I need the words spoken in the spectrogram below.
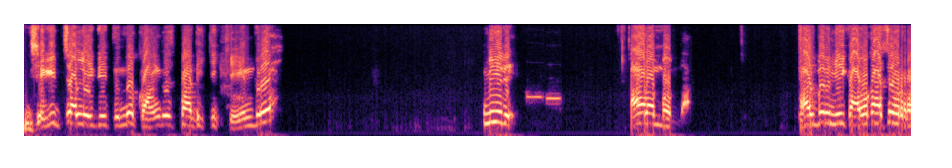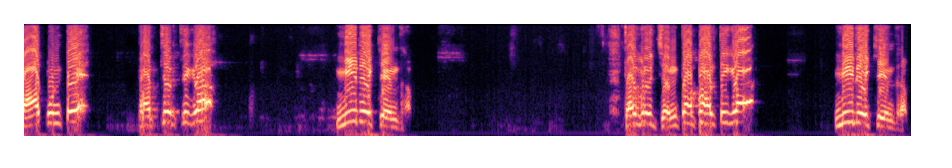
జగిత్యాల ఏదైతుందో కాంగ్రెస్ పార్టీకి కేంద్రం మీరే ఆరంభంలో తదుపరి మీకు అవకాశం రాకుంటే ప్రత్యర్థిగా మీరే కేంద్రం. తదుపరి జనతా పార్టీగా మీరే కేంద్రం.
